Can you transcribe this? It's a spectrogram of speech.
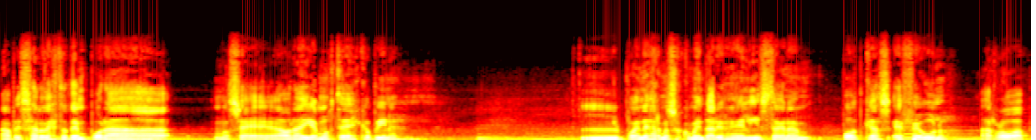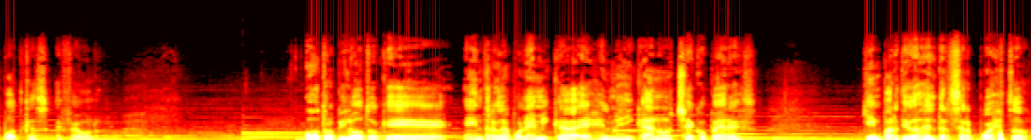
a pesar de esta temporada, no sé, ahora díganme ustedes qué opinan. Pueden dejarme sus comentarios en el Instagram podcast F1, arroba podcast F1. Otro piloto que entra en la polémica es el mexicano Checo Pérez, quien partió desde el tercer puesto.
